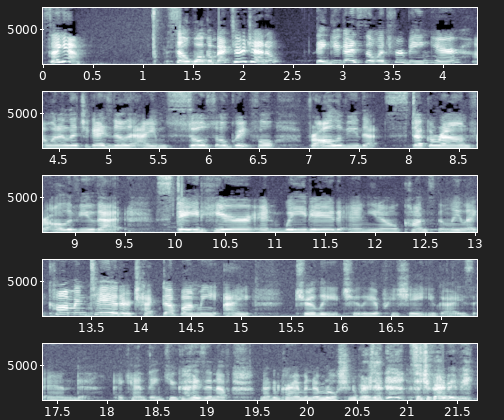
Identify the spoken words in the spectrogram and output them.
so yeah, so welcome back to our channel thank you guys so much for being here. I want to let you guys know that I am so, so grateful for all of you that stuck around, for all of you that stayed here and waited and, you know, constantly like commented or checked up on me. I truly, truly appreciate you guys and I can't thank you guys enough. I'm not gonna cry, I'm an emotional person. I'm such a crybaby.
